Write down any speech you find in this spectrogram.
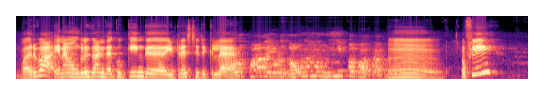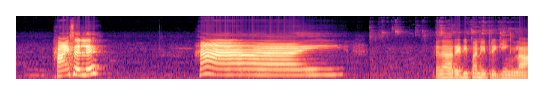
வருவா. ஏன்னா உங்களுக்கு அந்த குக்கிங் இன்ட்ரெஸ்ட் இருக்குல்ல. பாரு எவ்வளவு கவனமா உன்னிப்பா பாக்குறாங்க ம். ஒஃப்லி ஹாய் சொல்லு. ஹாய் எல்லாம் ரெடி பண்ணிட்டு இருக்கீங்களா?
